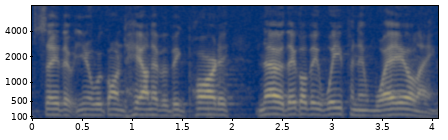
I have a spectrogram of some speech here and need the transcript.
say that you know we're going to hell and have a big party. No, they're going to be weeping and wailing.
